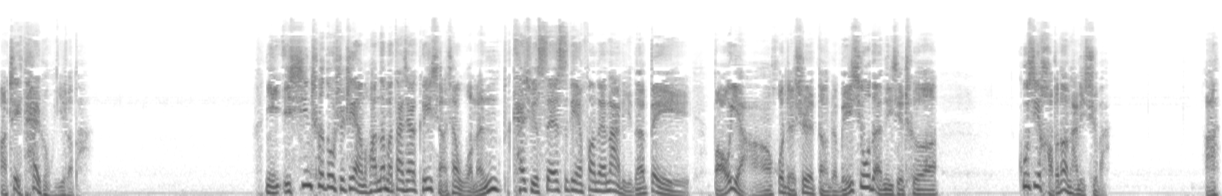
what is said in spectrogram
啊，这也太容易了吧。你新车都是这样的话，那么大家可以想象，我们开去 4S 店放在那里的被保养或者是等着维修的那些车，估计好不到哪里去吧？啊，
